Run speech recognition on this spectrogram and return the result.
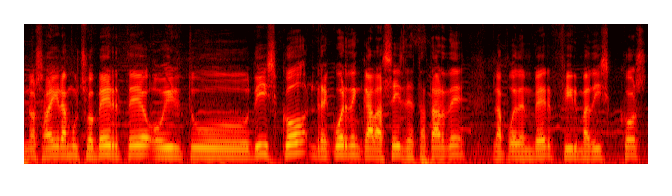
nos alegra mucho verte, oír tu disco. Recuerden que a las 6 de esta tarde la pueden ver, firma discos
